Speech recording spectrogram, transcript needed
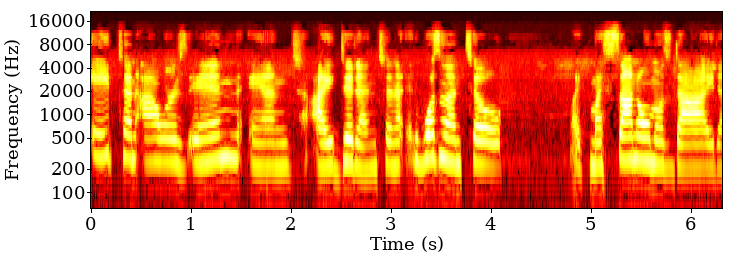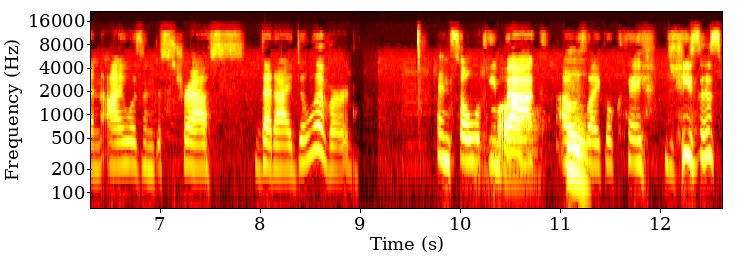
eight ten hours in and i didn't. And it wasn't until like my son almost died and i was in distress that i delivered and so looking wow. back, I was hmm. like, okay, Jesus,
